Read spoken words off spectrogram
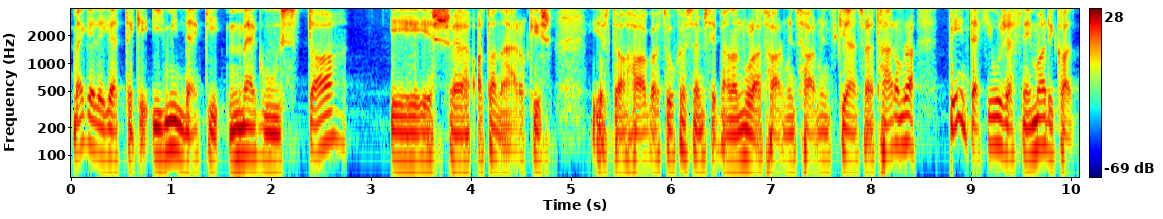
Megelégettek, így mindenki megúszta, és a tanárok is írta a hallgató. Köszönöm szépen a 0 30 30 ra Péntek Józsefné Marika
